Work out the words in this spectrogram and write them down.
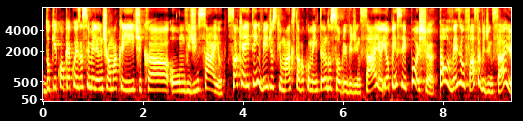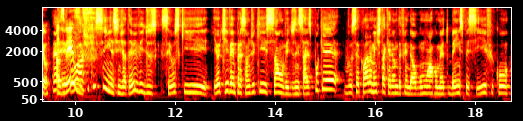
do que qualquer coisa semelhante a uma crítica ou um vídeo ensaio. Só que aí tem vídeos que o Max estava comentando sobre o vídeo ensaio e eu pensei, poxa, talvez eu faça vídeo ensaio? É, às vezes? Eu acho que que sim, assim, já teve vídeos seus que eu tive a impressão de que são vídeos ensaios porque você claramente está querendo defender algum argumento bem específico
